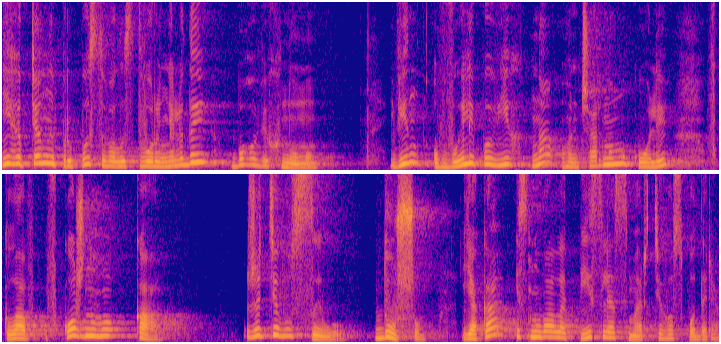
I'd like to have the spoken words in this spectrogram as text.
єгиптяни приписували створення людей богові хнуму. Він виліпив їх на гончарному колі, вклав в кожного ка життєву силу, душу, яка існувала після смерті господаря.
